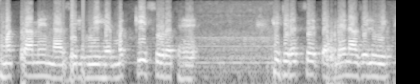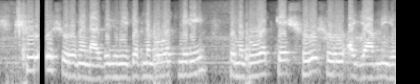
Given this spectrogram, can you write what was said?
مکہ میں نازل ہوئی ہے، مکی صورت ہے۔ ہجرت سے پہلے نازل ہوئی، شروع شروع میں نازل ہوئی۔ جب نبوت ملی تو نبوت کے شروع شروع ایام میں یہ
